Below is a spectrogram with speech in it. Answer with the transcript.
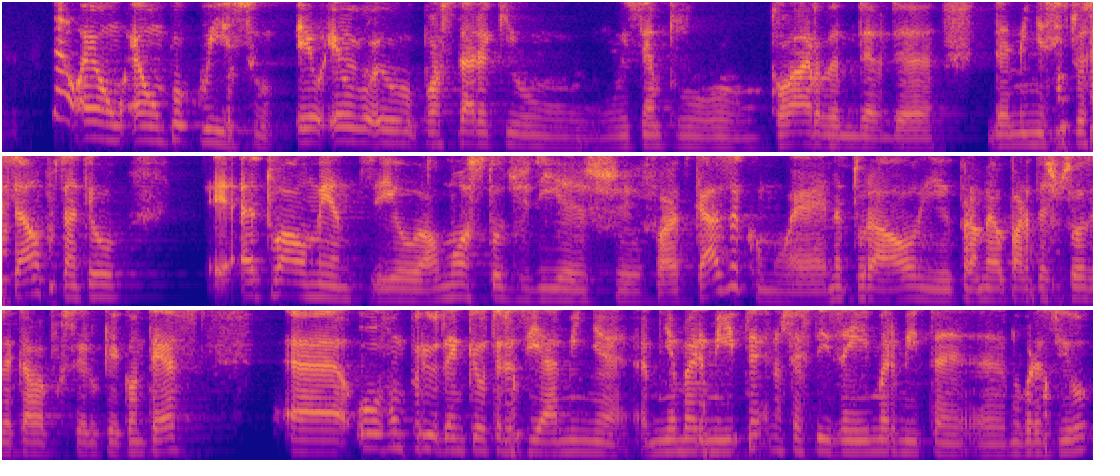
Não, é um, é um pouco isso. Eu, eu, eu posso dar aqui um, um exemplo claro da, da, da minha situação. Portanto, eu, atualmente eu almoço todos os dias eh, fora de casa, como é natural e para a maior parte das pessoas acaba por ser o que acontece. Uh, houve um período em que eu trazia a minha, a minha marmita, não sei se dizem aí marmita uh, no Brasil,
